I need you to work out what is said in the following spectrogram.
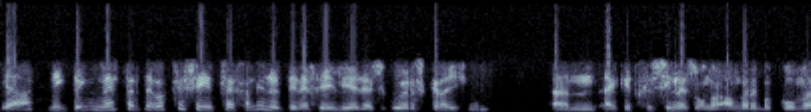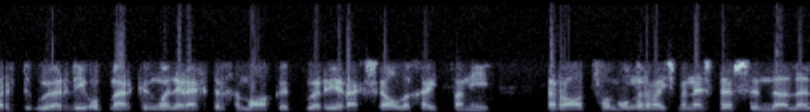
Ja, ek dink minister het ook gesê sy gaan nie noodwendig die leerders oorskryf nie. Ehm um, ek het gesien hulle is onder andere bekommerd oor die opmerking wat die regter gemaak het oor die regsgeldigheid van die Raad van Onderwysministers en hulle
